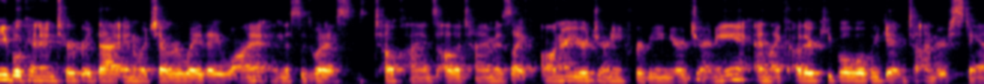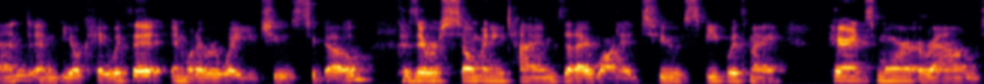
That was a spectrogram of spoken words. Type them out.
people can interpret that in whichever way they want. And this is what i tell clients all the time is like honor your journey for being your journey. And like other people will begin to understand and be okay with it in whatever way you choose to go. Because there were so many times that i wanted to speak with my parents more around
